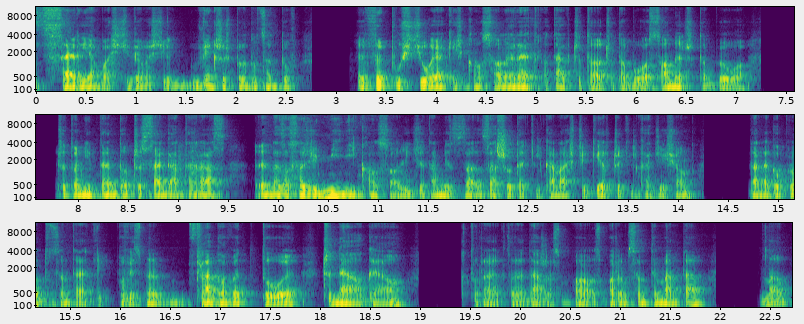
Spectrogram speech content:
seria właściwie, właściwie większość producentów wypuściło jakieś konsole retro, tak? Czy to, czy to było Sony, czy to było, czy to Nintendo, czy Sega teraz na zasadzie mini konsoli, gdzie tam jest za, zaszyte kilkanaście gier czy kilkadziesiąt danego producenta, jakie powiedzmy flagowe tytuły, czy Neo Geo, które, które darzę sporo, sporym sentymentem. No,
